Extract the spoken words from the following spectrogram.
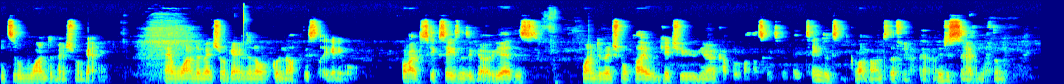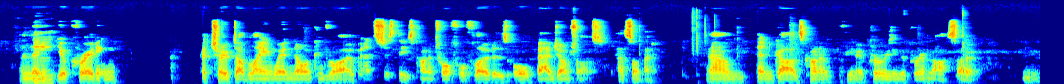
it's a one-dimensional game, and one-dimensional games are not good enough this league anymore. Five six seasons ago, yeah, this one-dimensional play would get you you know a couple of baskets, but the teams had gotten onto the fact that they just sat with them, and then you're creating a choked up lane where no one can drive, and it's just these kind of 12 foot floaters or bad jump shots outside. Um, and guards kind of, you know, perusing the perimeter. So, mm,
